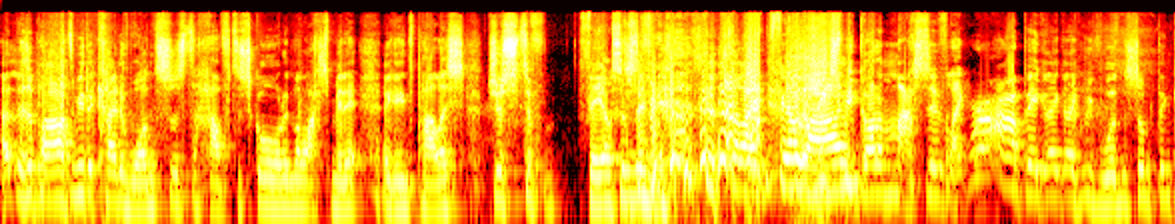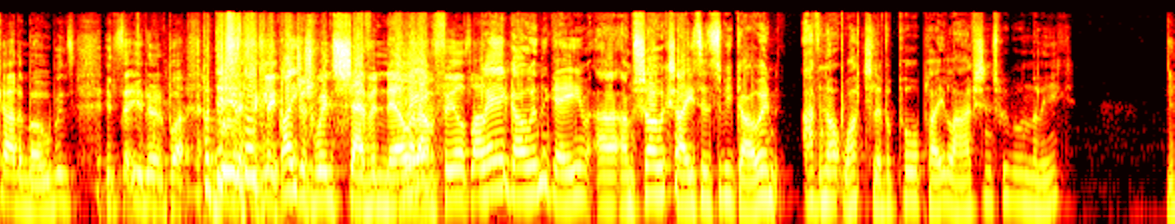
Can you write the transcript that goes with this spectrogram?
uh, there's a part of me that kind of wants us to have to score in the last minute against Palace just to feel something. like feel least we got a massive like rah, big like like we've won something kind of moment. Instead you know but but this is the, like just win 7-0 at Anfield lads. we're going the game. Uh, I'm so excited to be going. I've not watched Liverpool play live since we won the league. Yeah.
